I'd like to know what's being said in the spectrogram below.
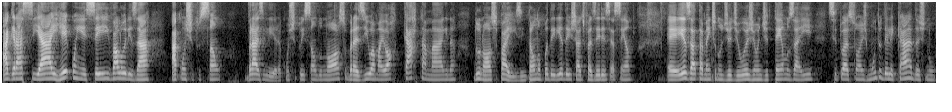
agraciar e reconhecer e valorizar a Constituição brasileira, a Constituição do nosso Brasil, a maior carta magna do nosso país. Então, não poderia deixar de fazer esse acento é, exatamente no dia de hoje, onde temos aí situações muito delicadas no,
